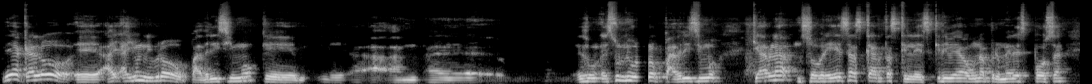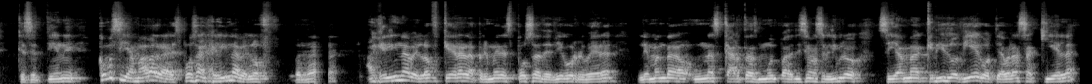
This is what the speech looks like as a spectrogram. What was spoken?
Frida Kahlo, eh, hay, un libro padrísimo que eh, Es un, es un, libro padrísimo que habla sobre esas cartas que le escribe a una primera esposa que se tiene. ¿Cómo se llamaba la esposa? Angelina Beloff, ¿verdad? Angelina Beloff, que era la primera esposa de Diego Rivera, le manda unas cartas muy padrísimas. El libro se llama Querido Diego, te abraza Kiela,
